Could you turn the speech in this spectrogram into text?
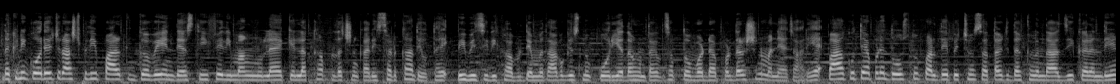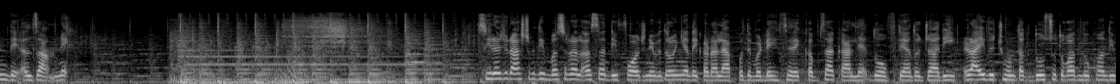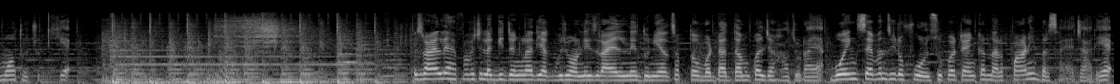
ਦੱਖਣੀ ਕੋਰੀਆ 'ਚ ਰਾਸ਼ਟਰਪਤੀ ਪਾਰਕ ਗਵੇਨ ਦੇ ਅਸਤੀਫੇ ਦੀ ਮੰਗ ਨੂੰ ਲੈ ਕੇ ਲੱਖਾਂ ਪ੍ਰਦਰਸ਼ਨਕਾਰੀ ਸੜਕਾਂ ਤੇ ਉਤਰੇ। ਬੀਬੀਸੀ ਦੀ ਖਬਰ ਦੇ ਮੁਤਾਬਕ ਇਸ ਨੂੰ ਕੋਰੀਆ ਦਾ ਹੁਣ ਤੱਕ ਸਭ ਤੋਂ ਵੱਡਾ ਪ੍ਰਦਰਸ਼ਨ ਮੰਨਿਆ ਜਾ ਰਿਹਾ ਹੈ। ਪਾਕ ਉਤੇ ਆਪਣੇ ਦੋਸਤ ਨੂੰ ਪਰਦੇ ਪਿੱਛੋਂ ਸੱਤਾ 'ਚ ਦਖਲਅੰਦਾਜ਼ੀ ਕਰਨ ਦੇਣ ਦੇ ਇਲਜ਼ਾਮ ਨੇ। ਸੀਰੀਆ 'ਚ ਰਾਸ਼ਟਰਪਤੀ ਬਸ਼ਰ ਅਲ ਅਸਦ ਦੀ ਫੌਜ ਨੇ ਵਿਦਰੋਹੀਆਂ ਦੇ ਕੜਾ ਲੈਪੋ ਦੇ ਵੱਡੇ ਹਿੱਸੇ ਤੇ ਕਬਜ਼ਾ ਕਰ ਲਿਆ। ਦੋ ਹਫ਼ਤਿਆਂ ਤੋਂ ਜਾਰੀ ਲੜਾਈ ਵਿੱਚ ਹੁਣ ਤੱਕ 200 ਤੋਂ ਵੱਧ ਲੋਕਾਂ ਦੀ ਮੌਤ ਹੋ ਚੁੱਕੀ ਹੈ। ਇਜ਼ਰਾਈਲ ਦੇ ਹਫਾ ਵਿੱਚ ਲੱਗੀ ਜੰਗਲਾਂ ਦੀ ਅੱਗ ਬੁਝਾਉਣ ਲਈ ਇਜ਼ਰਾਈਲ ਨੇ ਦੁਨੀਆ ਦਾ ਸਭ ਤੋਂ ਵੱਡਾ ਦਮਕਲ ਜਹਾਜ਼ ਉਡਾਇਆ। ਬੋਇੰਗ 704 ਸੁਪਰ ਟੈਂਕਰ ਨਾਲ ਪਾਣੀ ਬਰਸਾਇਆ ਜਾ ਰਿਹਾ ਹੈ।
